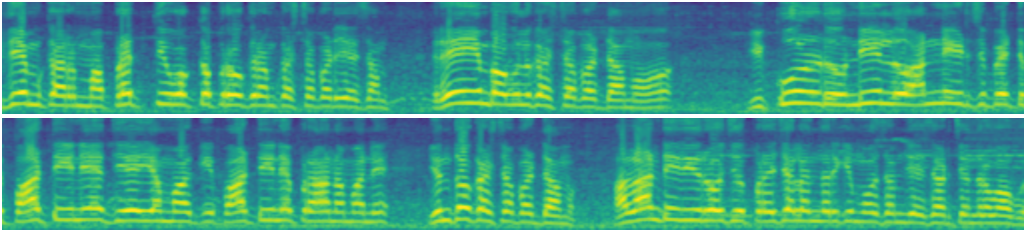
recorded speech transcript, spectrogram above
ఇదేం కర్మ? ప్రతి ఒక్క ప్రోగ్రాం కష్టపడి చేసాం రేయింబగులు కష్టపడ్డాము. ఈ కూరుడు నీళ్ళు అన్ని ఇడిచిపెట్టి పార్టీనే ధ్యేయం మాకి పార్టీనే ప్రాణం అని ఎంతో కష్టపడ్డాము. అలాంటిది ఈరోజు ప్రజలందరికీ మోసం చేశాడు చంద్రబాబు.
